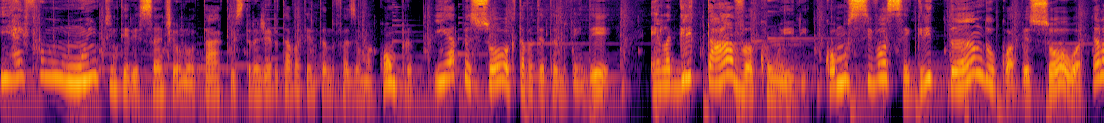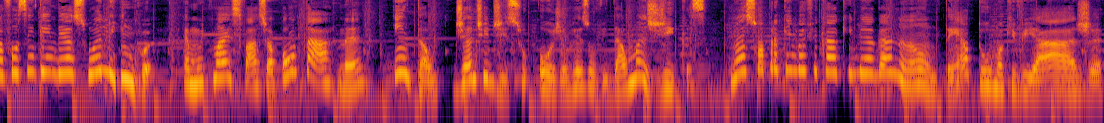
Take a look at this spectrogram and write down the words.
E aí foi muito interessante eu notar que o estrangeiro estava tentando fazer uma compra e a pessoa que estava tentando vender, ela gritava com ele, como se você gritando com a pessoa, ela fosse entender a sua língua. É muito mais fácil apontar, né? Então, diante disso, hoje eu resolvi dar umas dicas. Não é só para quem vai ficar aqui em BH não, tem a turma que viaja,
